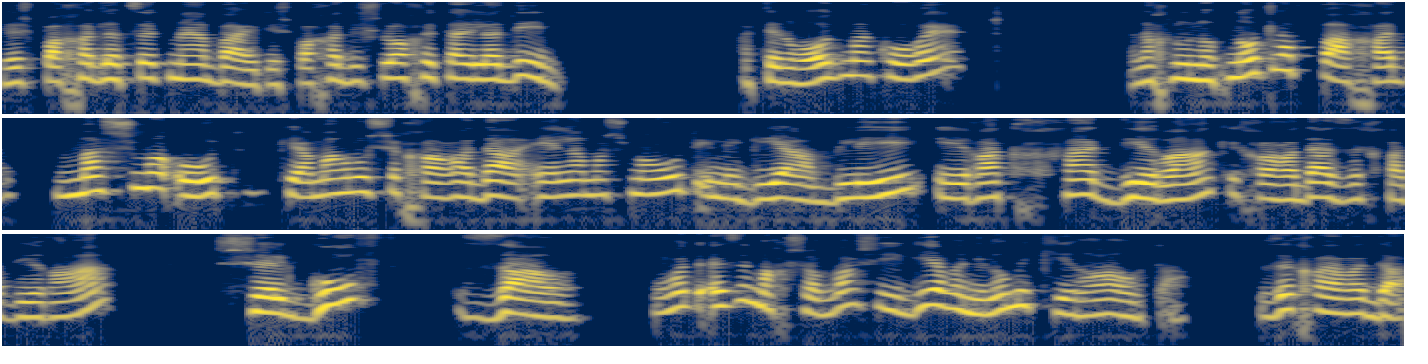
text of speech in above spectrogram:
יש פחד לצאת מהבית, יש פחד לשלוח את הילדים. אתן רואות מה קורה? אנחנו נותנות לפחד משמעות, כי אמרנו שחרדה אין לה משמעות, היא מגיעה בלי, היא רק חדירה, כי חרדה זה חדירה, של גוף זר. זאת אומרת, איזה מחשבה שהגיעה ואני לא מכירה אותה. זה חרדה.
